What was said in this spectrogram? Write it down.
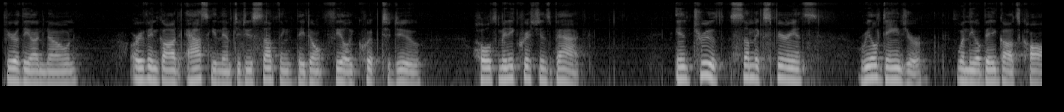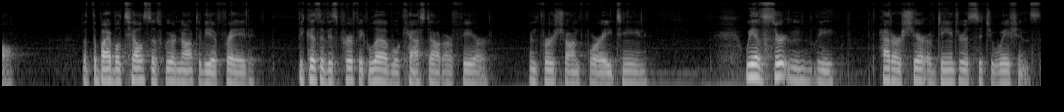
fear of the unknown, or even God asking them to do something they don't feel equipped to do, holds many Christians back. In truth, some experience real danger when they obey God's call. But the Bible tells us we are not to be afraid. Because of his perfect love will cast out our fear. In 1 John 4:18. We have certainly had our share of dangerous situations.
